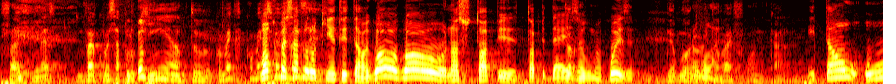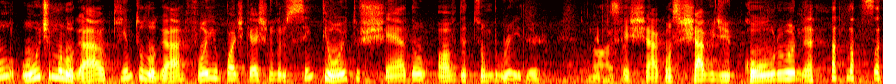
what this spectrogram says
sabe, começa, vai começar pelo quinto? Como é que, como é Vamos começar pelo quinto então. Igual, igual o nosso top top 10 então, alguma coisa? Demorou, Vamos lá. então vai fundo, cara. Então, o, o, último lugar, o quinto lugar, foi o podcast número 108, Shadow of the Tomb Raider. É, para fechar com chave de couro, né? Nossa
